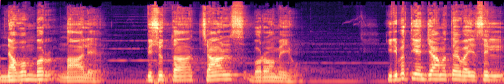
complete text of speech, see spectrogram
നവംബർ നാല് വിശുദ്ധ ചാൾസ് ബൊറോമയോ. ഇരുപത്തിയഞ്ചാമത്തെ വയസ്സിൽ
